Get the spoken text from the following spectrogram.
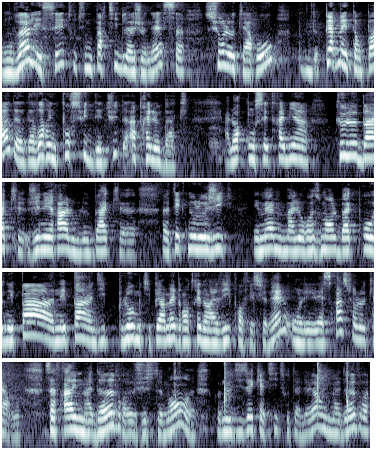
On va laisser toute une partie de la jeunesse sur le carreau, ne permettant pas d'avoir une poursuite d'études après le bac. Alors qu'on sait très bien que le bac général ou le bac euh, technologique et même malheureusement le bac pro n'est pas, n'est pas un diplôme qui permet de rentrer dans la vie professionnelle, on les laissera sur le carreau. Ça fera une main-d'œuvre, justement, euh, comme le disait Cathy tout à l'heure, une main-d'œuvre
